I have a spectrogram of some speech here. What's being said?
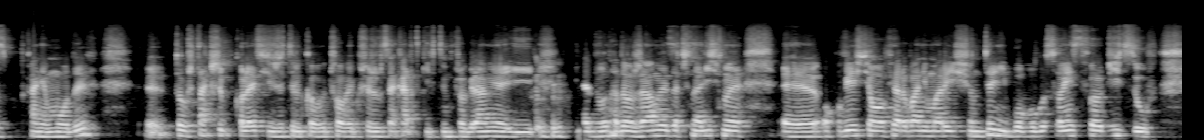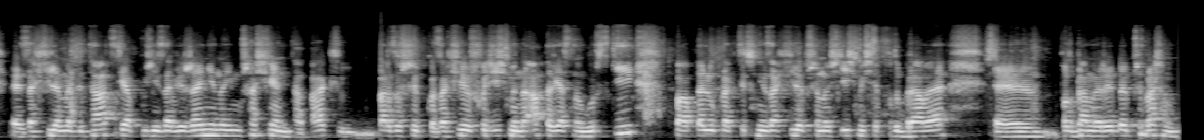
spotkania młodych. E, to już tak szybko leci, że tylko człowiek przerzuca kartki w tym programie i ledwo nadążamy. Zaczynaliśmy e, opowieścią o ofiarowaniu Maryi Świątyni, było błogosławieństwo rodziców, za chwilę medytacja, później zawierzenie, no i msza święta, tak? Bardzo szybko. Za chwilę już wchodziliśmy na apel jasnogórski. Po apelu praktycznie za chwilę przenosiliśmy się pod bramę, pod bramę rybę, przepraszam,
